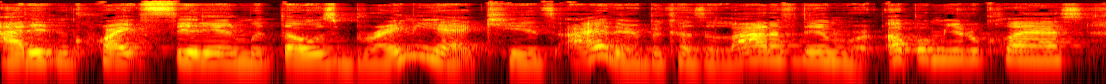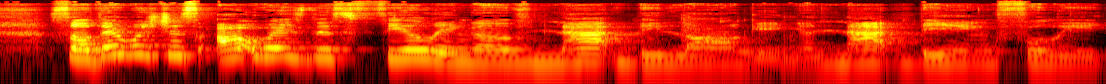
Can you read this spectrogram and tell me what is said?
I didn't quite fit in with those brainiac kids either because a lot of them were upper middle class. So there was just always this feeling of not belonging and not being fully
